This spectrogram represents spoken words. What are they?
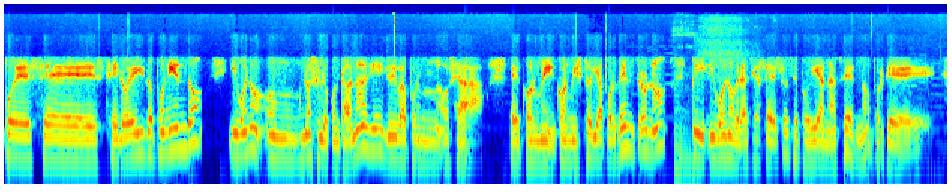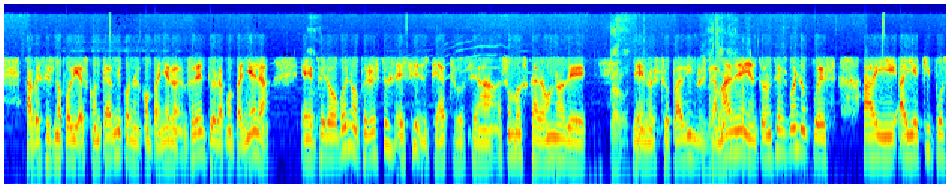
pues eh, se lo he ido poniendo y bueno, um, no se lo he contado a nadie, yo iba por, o sea, eh, con, mi, con mi historia por dentro, ¿no? Y, y bueno, gracias a eso se podían hacer, ¿no? Porque a veces no podías contar ni con el compañero de enfrente o la compañera. Eh, pero bueno, pero esto es, es el teatro, o sea, somos cada uno de, de nuestro padre y nuestra madre, y entonces, bueno, pues hay, hay equipos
